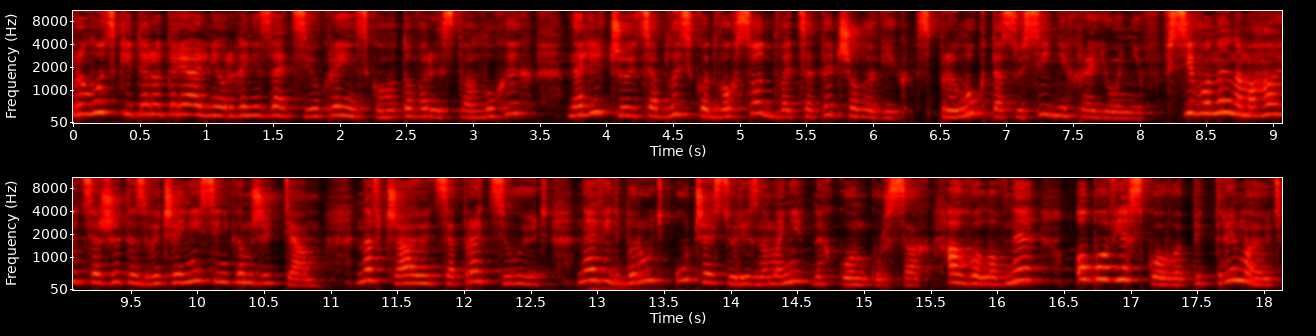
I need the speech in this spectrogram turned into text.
Прилуцькій територіальній організації Українського товариства глухих налічується близько 220 чоловік з прилук та сусідніх районів. Всі вони намагаються жити звичайнісіньким життям, навчаються, працюють, навіть беруть участь у різноманітних конкурсах. А головне обов'язково підтримують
